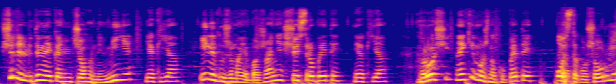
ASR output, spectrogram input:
Що для людини, яка нічого не вміє, як я, і не дуже має бажання щось робити, як я, гроші, на які можна купити ось таку шаурму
